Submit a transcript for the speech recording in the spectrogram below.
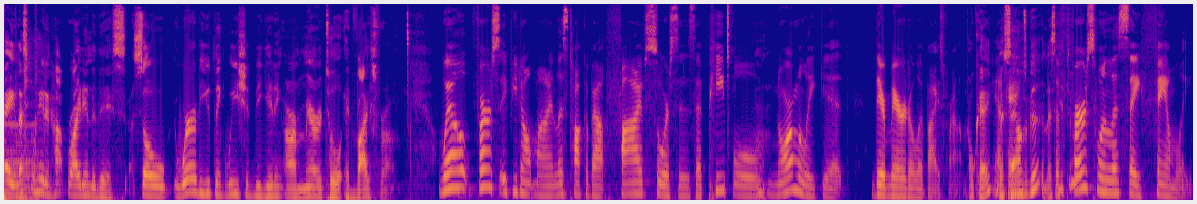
Hey, let's go ahead and hop right into this. So, where do you think we should be getting our marital advice from? Well, first, if you don't mind, let's talk about five sources that people Mm. normally get their marital advice from. Okay, that sounds good. Let's the get to first one, let's say family.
